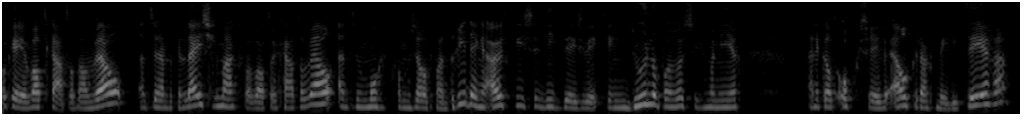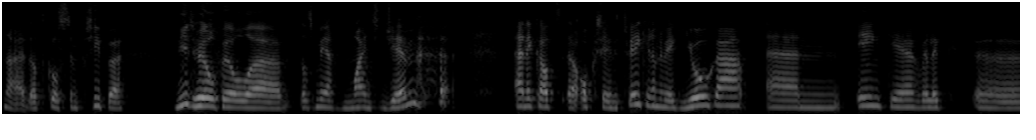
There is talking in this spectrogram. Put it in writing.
Oké, wat gaat er dan wel? En toen heb ik een lijstje gemaakt van wat er gaat er wel. En toen mocht ik voor mezelf maar drie dingen uitkiezen die ik deze week ging doen op een rustige manier. En ik had opgeschreven elke dag mediteren. Nou, dat kost in principe niet heel veel. Uh, dat is meer mind gym. en ik had uh, opgeschreven twee keer in de week yoga. En één keer wil ik uh,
